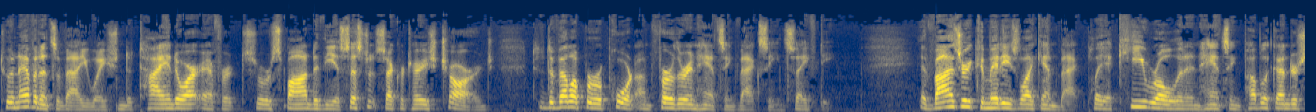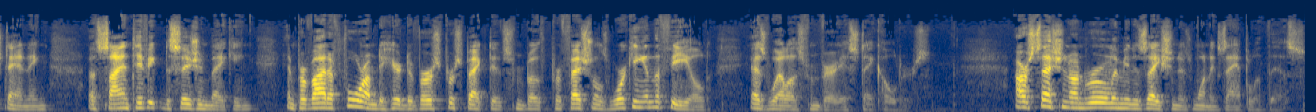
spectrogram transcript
to an evidence evaluation to tie into our efforts to respond to the Assistant Secretary's charge to develop a report on further enhancing vaccine safety. Advisory committees like NVAC play a key role in enhancing public understanding of scientific decision making and provide a forum to hear diverse perspectives from both professionals working in the field as well as from various stakeholders. Our session on rural immunization is one example of this.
